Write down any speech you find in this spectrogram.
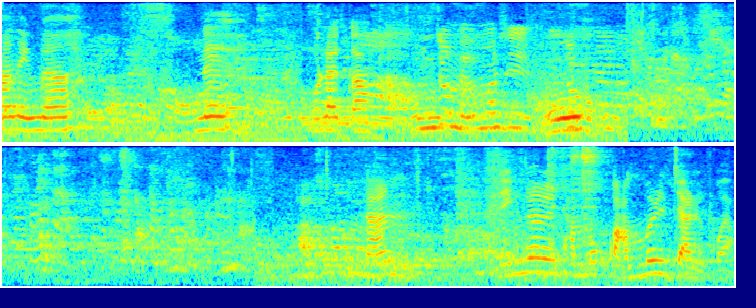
동안냉면. 네. 뭐랄까. 엄청 매운맛이. 오. 난 냉면을 다 먹고 앞머리 자를 거야.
